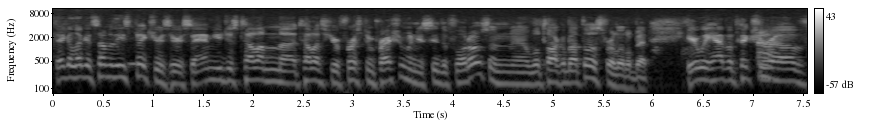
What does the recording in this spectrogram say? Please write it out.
Take a look at some of these pictures here, Sam. You just tell them, uh, tell us your first impression when you see the photos, and uh, we'll talk about those for a little bit. Here we have a picture of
